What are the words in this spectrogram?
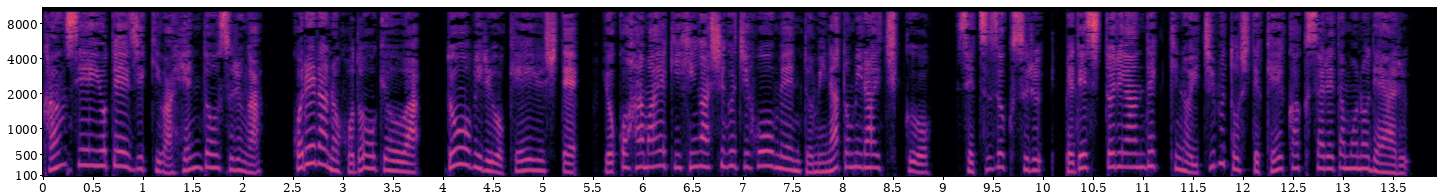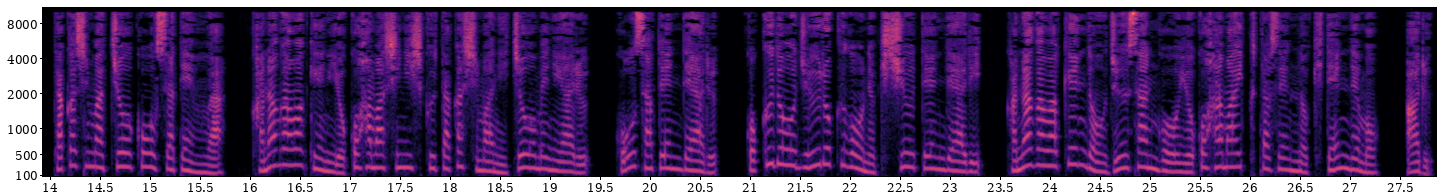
完成予定時期は変動するが、これらの歩道橋は、同ビルを経由して、横浜駅東口方面と港未来地区を接続するペデストリアンデッキの一部として計画されたものである。高島町交差点は、神奈川県横浜市西区高島2丁目にある交差点である。国道16号の奇襲点であり、神奈川県道13号横浜生田線の起点でもある。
